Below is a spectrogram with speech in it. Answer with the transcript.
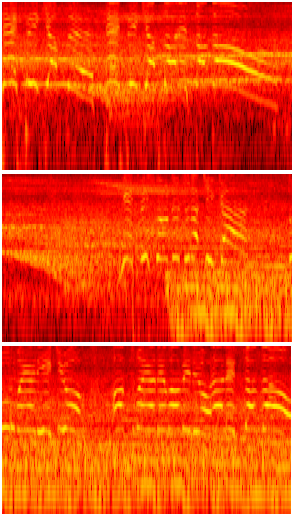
Hat-trick yaptı. yaptı Alessandro. 74. dakika. Durmaya niyeti yok. Atmaya devam ediyor Alessandro.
